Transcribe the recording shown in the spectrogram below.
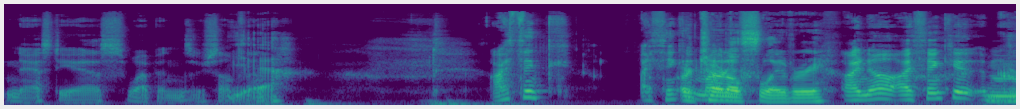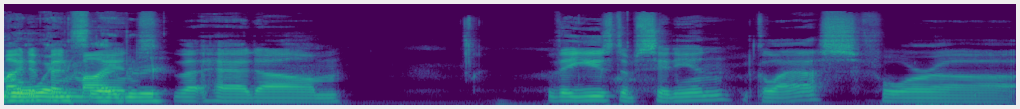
nasty ass weapons or something. Yeah. I think I think Or it might eternal have- slavery. I know. I think it might have been Mayans that had um they used obsidian glass for uh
